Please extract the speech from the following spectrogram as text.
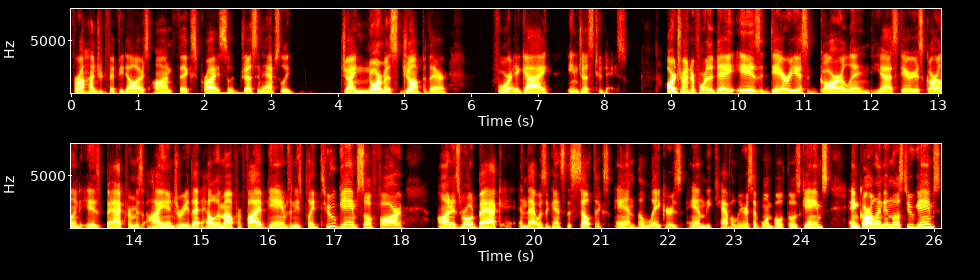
for $150 on fixed price. So just an absolute ginormous jump there for a guy in just two days. Our trender for the day is Darius Garland. Yes, Darius Garland is back from his eye injury that held him out for five games, and he's played two games so far on his road back, and that was against the Celtics and the Lakers. And the Cavaliers have won both those games. And Garland in those two games,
